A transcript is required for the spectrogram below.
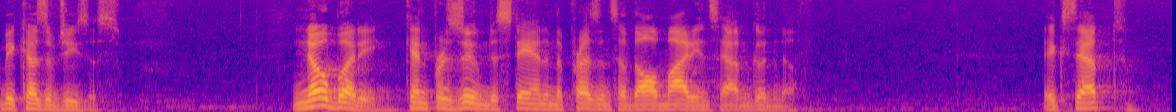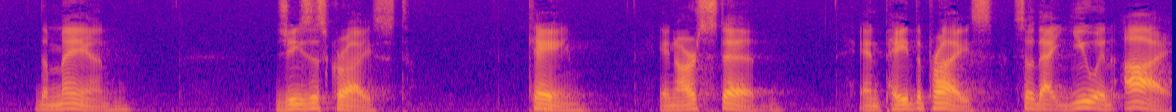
because of Jesus. Nobody can presume to stand in the presence of the Almighty and say, I'm good enough. Except the man, Jesus Christ, came in our stead and paid the price so that you and I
